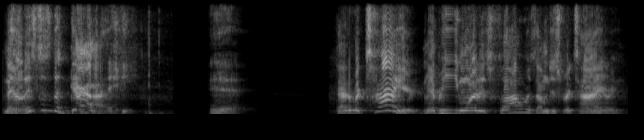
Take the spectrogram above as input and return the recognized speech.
Now this is the guy Yeah. that retired. Remember he wanted his flowers. I'm just retiring.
